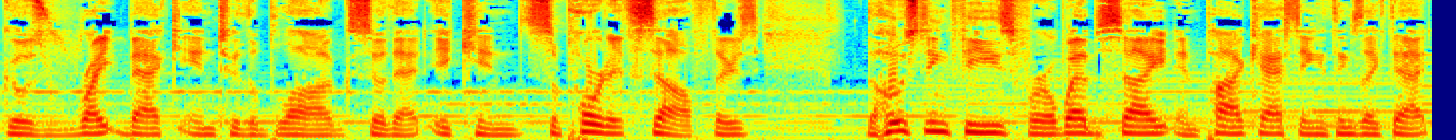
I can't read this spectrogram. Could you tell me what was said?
goes right back into the blog so that it can support itself. There's the hosting fees for a website and podcasting and things like that.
